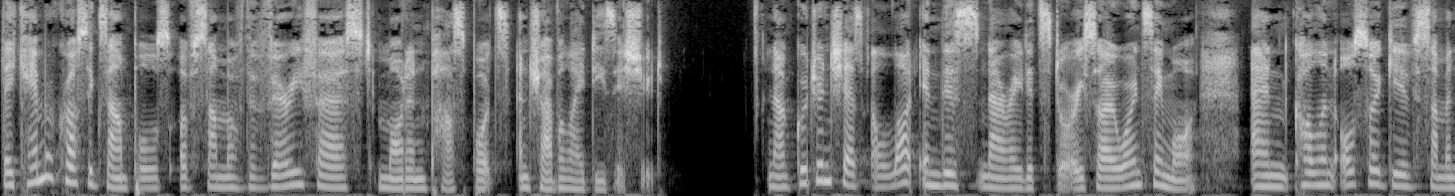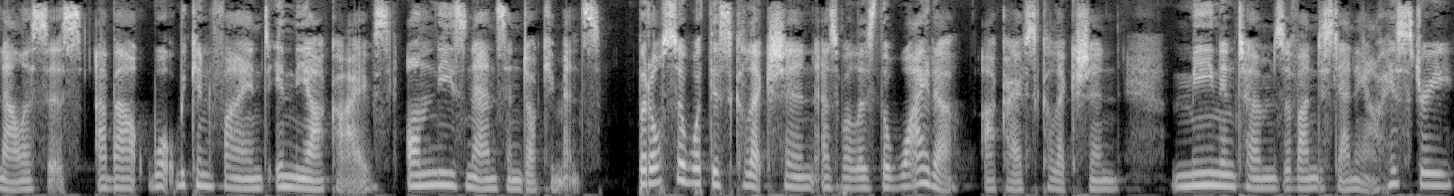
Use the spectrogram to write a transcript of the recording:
they came across examples of some of the very first modern passports and travel IDs issued. Now, Gudrun shares a lot in this narrated story, so I won't say more. And Colin also gives some analysis about what we can find in the archives on these Nansen documents, but also what this collection, as well as the wider archives collection, mean in terms of understanding our history,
